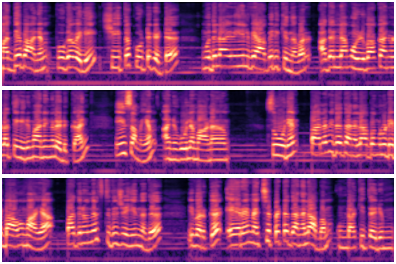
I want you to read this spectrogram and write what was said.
മദ്യപാനം പുകവലി ചീത്തക്കൂട്ടുകെട്ട് മുതലായവയിൽ വ്യാപരിക്കുന്നവർ അതെല്ലാം ഒഴിവാക്കാനുള്ള തീരുമാനങ്ങൾ എടുക്കാൻ ഈ സമയം അനുകൂലമാണ്. സൂര്യൻ പലവിധ ധനലാഭങ്ങളുടെ ഭാവമായ പതിനൊന്നിൽ സ്ഥിതി ചെയ്യുന്നത് ഇവർക്ക് ഏറെ മെച്ചപ്പെട്ട ധനലാഭം ഉണ്ടാക്കിത്തരും.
